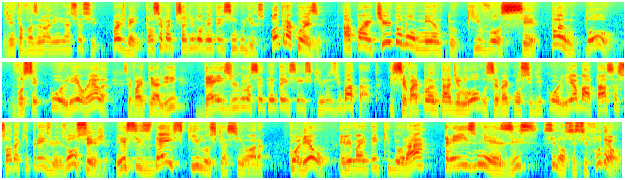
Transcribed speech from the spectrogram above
A gente está fazendo uma linha de raciocínio. Pois bem, então você vai precisar de 95 dias. Outra coisa, a partir do momento que você plantou você colheu ela, você vai ter ali 10,76 quilos de batata. E você vai plantar de novo, você vai conseguir colher a batata só daqui três meses. Ou seja, esses 10 quilos que a senhora colheu, ele vai ter que durar três meses, senão você se fudeu.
